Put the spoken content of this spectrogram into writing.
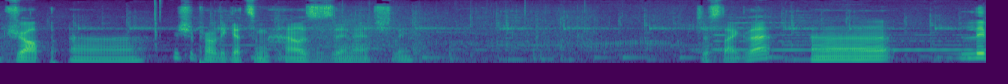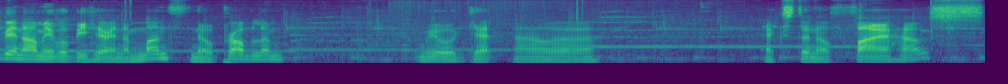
drop, uh, we should probably get some houses in actually. Just like that. Uh, Libyan army will be here in a month, no problem. We will get our external firehouse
